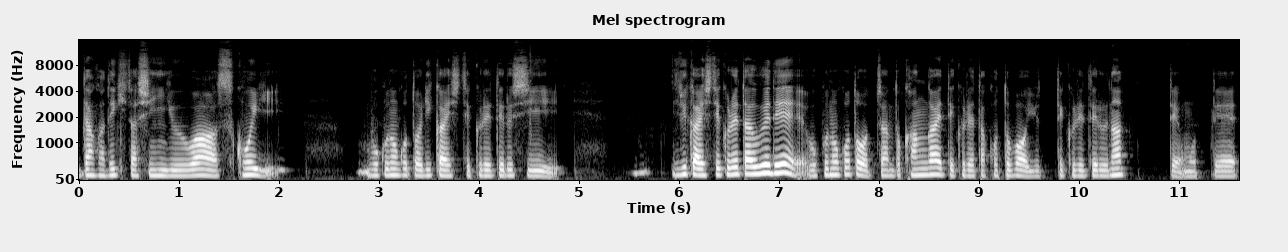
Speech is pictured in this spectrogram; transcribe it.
なんかできた親友はすごい僕のことを理解してくれてるし理解してくれた上で僕のことをちゃんと考えてくれた言葉を言ってくれてるなって思って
